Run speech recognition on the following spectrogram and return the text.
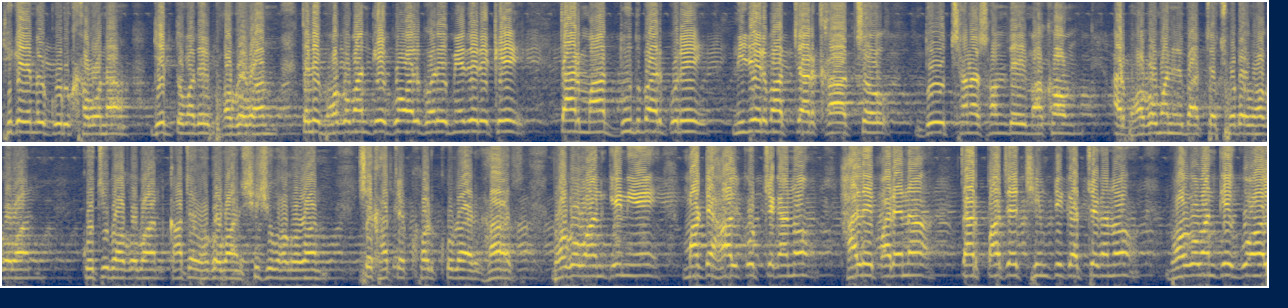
ঠিক আছে, আমরা গরু খাব না যে তোমাদের ভগবান। তাহলে ভগবানকে গোয়াল ঘরে বেঁধে রেখে তার মা দুধ বার করে নিজের বাচ্চার খাওয়াচ্ছ। দুধ ছানা সন্দেহ মাখম আর ভগবানের বাচ্চা ছোট ভগবান। কচি ভগবান, কাঁচা ভগবান, শিশু ভগবান সে খাচ্ছে খড়কুড়ার ঘাস। ভগবানকে নিয়ে মাঠে হাল করছে কেন? হালে পারে না, তার পাচের ছিমটি কাটছে কেন? ভগবানকে গোয়াল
